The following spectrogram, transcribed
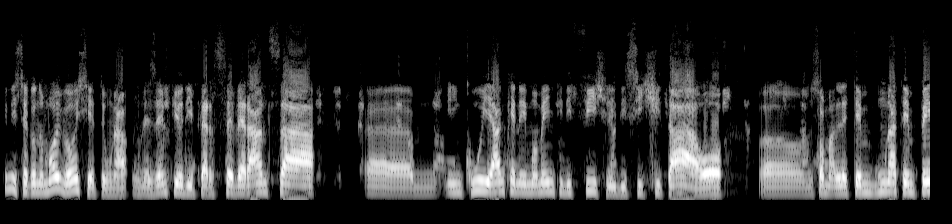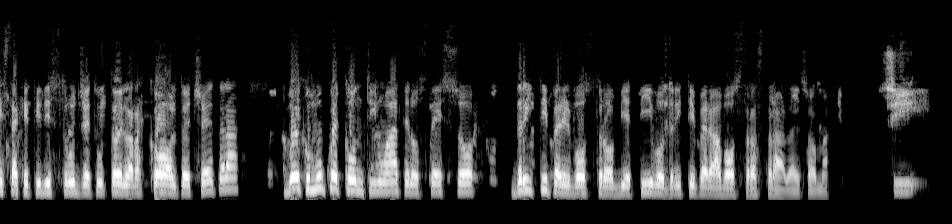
Quindi secondo me voi siete una, un esempio di perseveranza uh, in cui anche nei momenti difficili di siccità o uh, insomma tem- una tempesta che ti distrugge tutto il raccolto, eccetera, voi comunque continuate lo stesso dritti per il vostro obiettivo, dritti per la vostra strada, insomma. Sì,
